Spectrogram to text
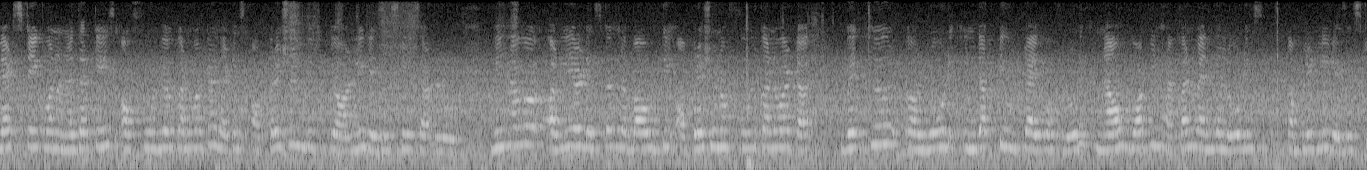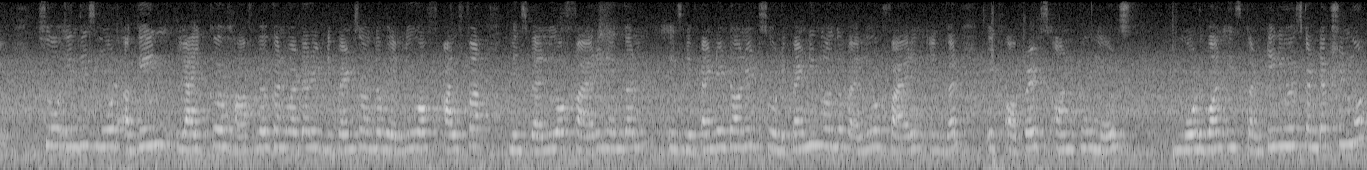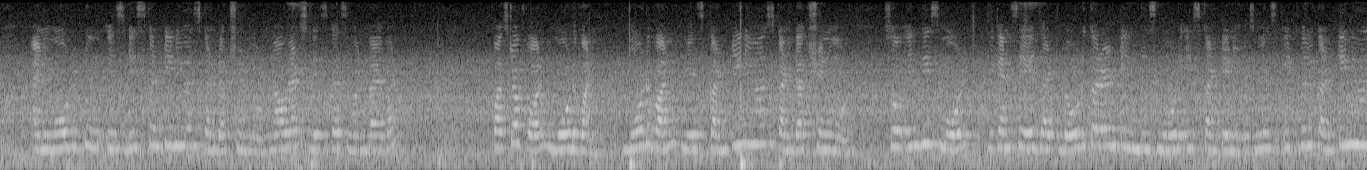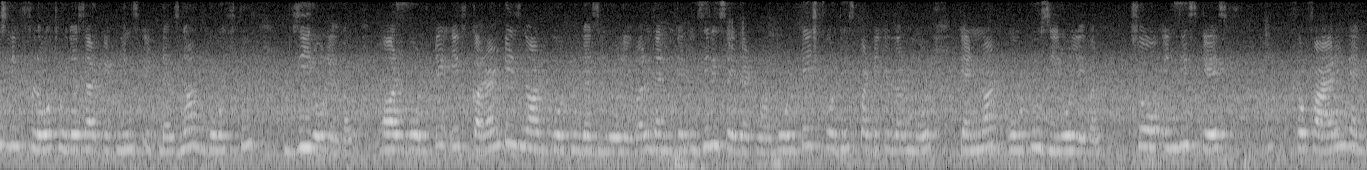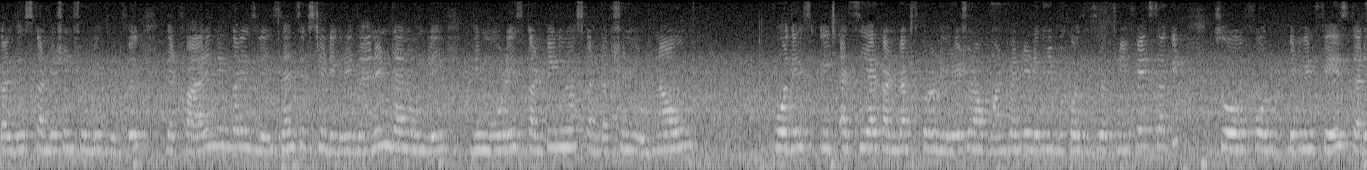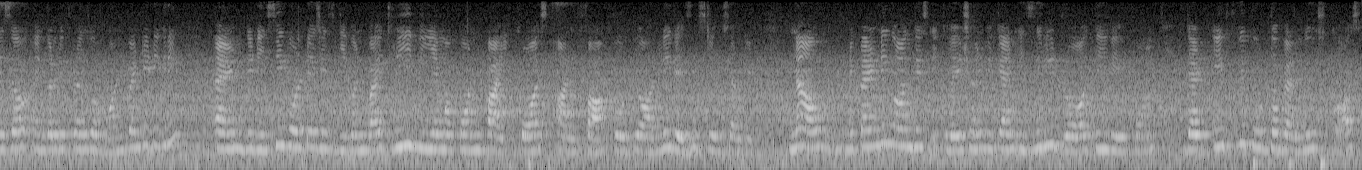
let's take one another case of full wave converter that is operation with purely resistive load we have uh, earlier discussed about the operation of full converter with uh, load inductive type of load. Now what will happen when the load is completely resistive so in this mode again like uh, half wave converter it depends on the value of alpha means value of firing angle is dependent on it. So depending on the value of firing angle it operates on two modes. Mode 1 is continuous conduction mode and mode 2 is discontinuous conduction mode. Now let's discuss one by one. First of all mode 1 mode 1 means continuous conduction mode so in this mode we can say that load current in this mode is continuous. Means it will continuously flow through the circuit. Means it does not goes to zero level. Or voltage if current is not go to the zero level then we can easily say that voltage for this particular mode cannot go to zero level. So in this case for firing angle this condition should be fulfilled that firing angle is less than 60 degree then and then only the mode is continuous conduction mode now for this each SCR conducts for a duration of 120 degree because this is a three phase circuit so for between phase there is a angle difference of 120 degree and the DC voltage is given by 3 Vm upon pi cos alpha for purely resistive circuit. Now depending on this equation we can easily draw the waveform that if we put the values cos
